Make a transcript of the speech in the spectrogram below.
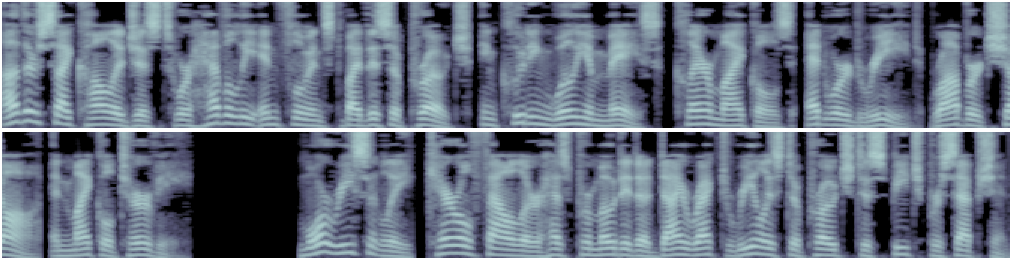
Other psychologists were heavily influenced by this approach, including William Mace, Claire Michaels, Edward Reed, Robert Shaw, and Michael Turvey. More recently, Carol Fowler has promoted a direct realist approach to speech perception.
